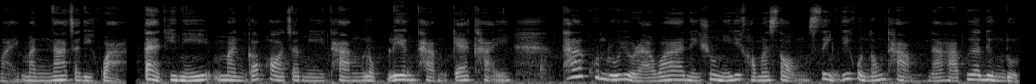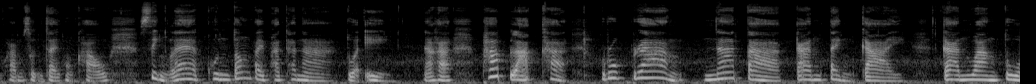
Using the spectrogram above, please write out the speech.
หม่ ๆ มันน่าจะดีกว่า แต่ทีนี้มันก็พอจะมีทางหลบเลี่ยงทางแก้ไขถ้าคุณรู้อยู่แล้วว่าในช่วงนี้ที่เขามาส่องสิ่งที่คุณต้องทำนะคะ เพื่อดึงดูดความสนใจของเขา สิ่งแรกคุณต้องไปพัฒนาตัวเอง นะคะ ภาพลักษณ์ค่ะ รูปร่าง หน้าตา การแต่งกาย การวางตัว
